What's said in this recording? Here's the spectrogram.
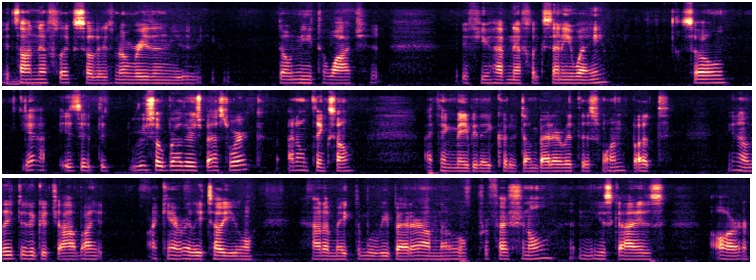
It's on Netflix, so there's no reason you, you don't need to watch it if you have Netflix anyway. So, yeah, is it the Russo brothers' best work? I don't think so. I think maybe they could have done better with this one, but you know, they did a good job. I I can't really tell you how to make the movie better. I'm no professional, and these guys are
